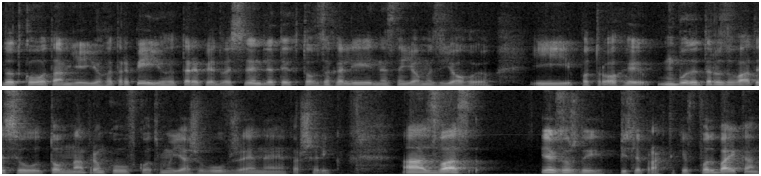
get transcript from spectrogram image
Додатково там є йога-терапія, йога-терапія 21 для тих, хто взагалі не знайомий з йогою. І потрохи будете розвиватися у тому напрямку, в котрому я живу вже не перший рік. А з вас, як завжди, після практики вподобайка.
